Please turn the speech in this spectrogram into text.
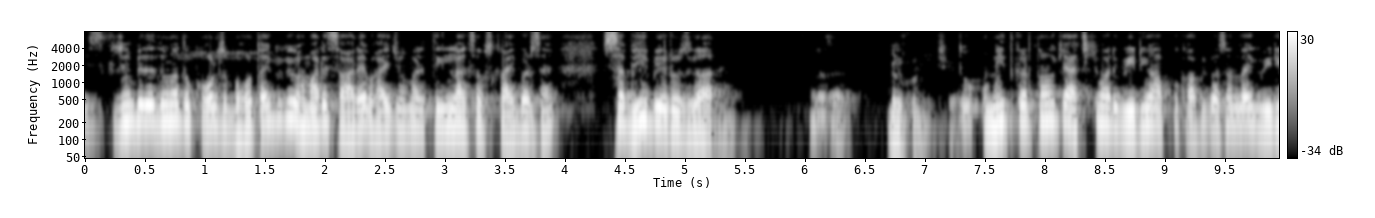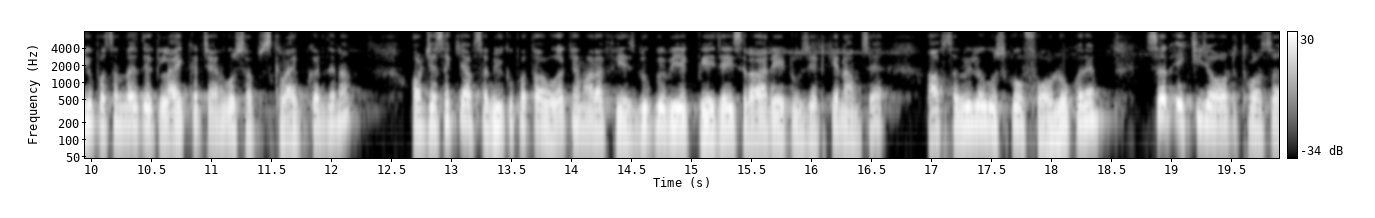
स्क्रीन पे दे दूँगा तो कॉल्स बहुत आए क्योंकि हमारे सारे भाई जो हमारे तीन लाख सब्सक्राइबर्स हैं सभी बेरोजगार हैं। है ना सर बिल्कुल तो उम्मीद करता हूँ कि आज की हमारी वीडियो आपको काफ़ी पसंद आई। वीडियो पसंद आई तो एक लाइक कर चैनल को सब्सक्राइब कर देना। और जैसा कि आप सभी को पता होगा कि हमारा फेसबुक पे भी एक पेज है इसरार ए टू जेड के नाम से। आप सभी लोग उसको फॉलो करें। सर एक चीज़ और थोड़ा सा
